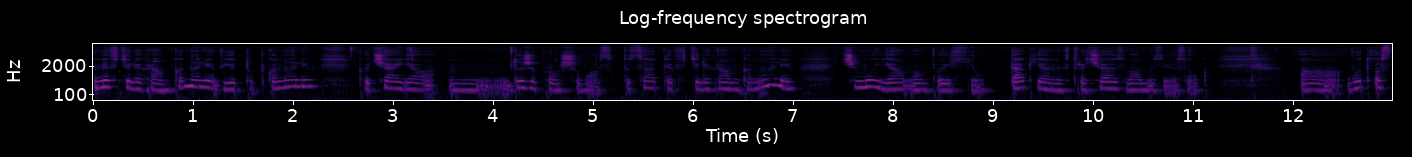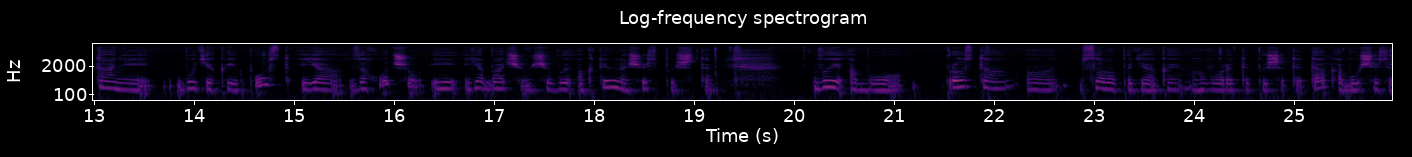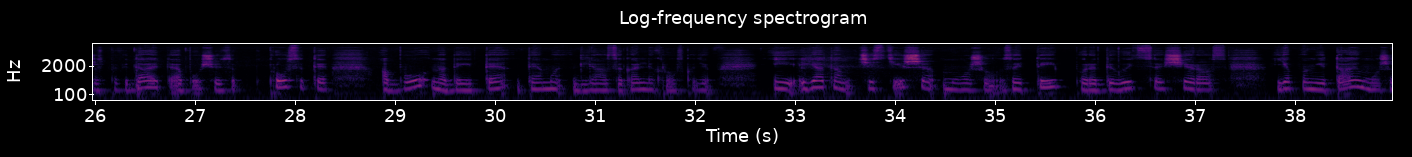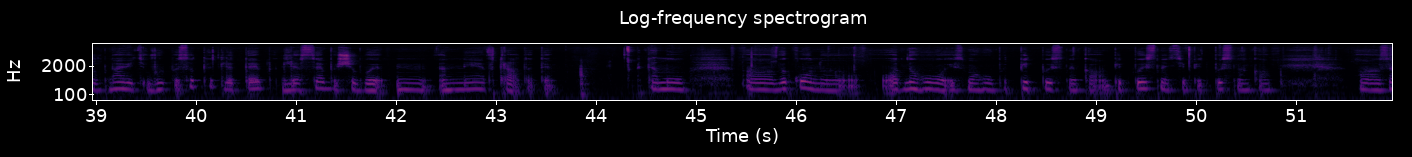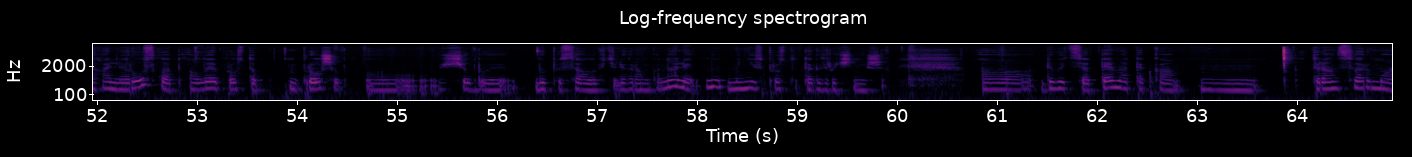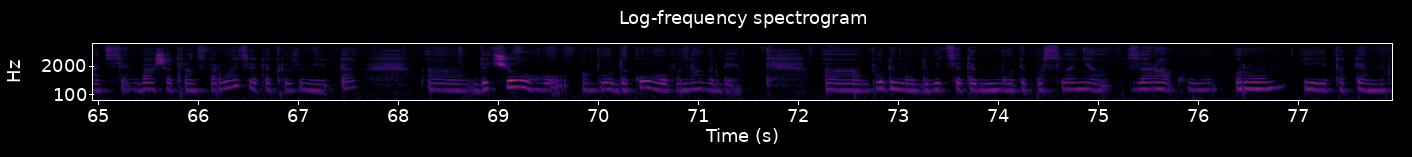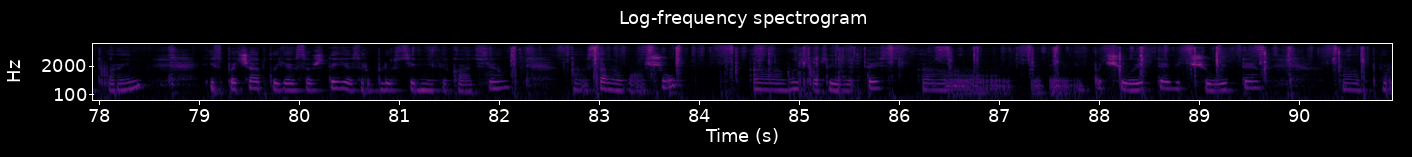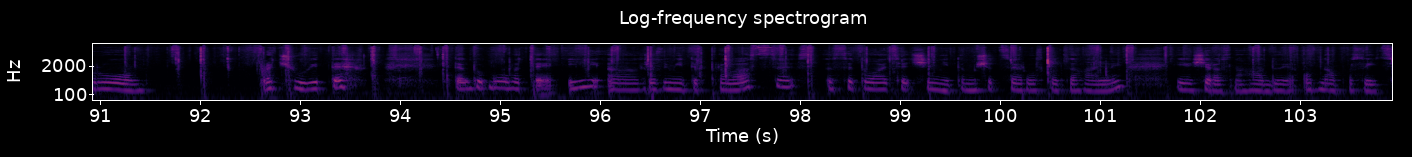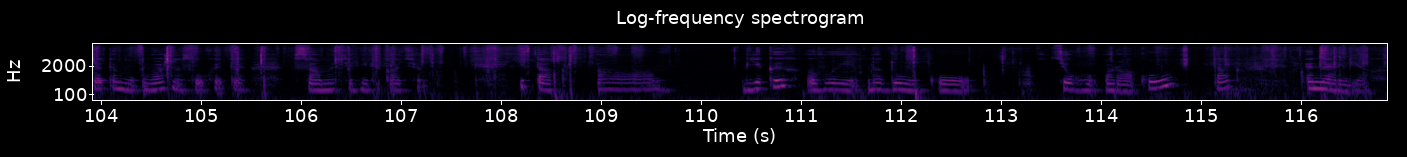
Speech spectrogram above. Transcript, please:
не в телеграм-каналі, в Ютуб-каналі. Хоча я дуже прошу вас писати в телеграм-каналі, чому я вам поясню. Так я не втрачаю з вами зв'язок. От останній будь-який пост я заходжу і я бачу, що ви активно щось пишете. Ви або просто слова подяки говорите, пишете, так, або щось розповідаєте, або щось просите, або надаєте теми для загальних розкладів. І я там частіше можу зайти, передивитися ще раз. Я пам'ятаю, можу навіть виписати для тебе, для себе, щоб не втратити. Тому виконую одного із мого підписника, підписниці, підписника загальний розклад, але просто прошу, щоб ви писали в телеграм-каналі. Ну, мені просто так зручніше. Дивіться, тема така. Трансформація, ваша трансформація, так розумію, так? До чого або до кого вона веде. Будемо дивитися, так би мовити, послання з оракулу рун і тотемних тварин. І спочатку, як завжди, я зроблю сигніфікацію, саме вашу. Ви подивитесь, почуєте, відчуєте, про прочуєте, так би мовити, і зрозумієте, про вас це ситуація чи ні, тому що це розклад загальний. І я ще раз нагадую, одна позиція, тому уважно слухайте саме сигніфікацію. І так, в яких ви, на думку цього оракулу, так, енергіях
